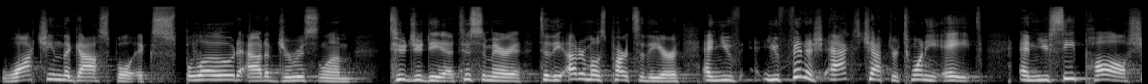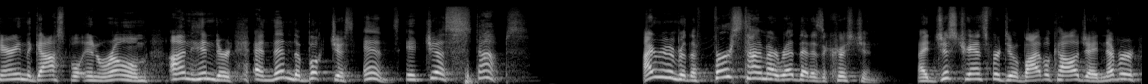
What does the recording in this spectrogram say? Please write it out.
watching the gospel explode out of Jerusalem to Judea, to Samaria, to the uttermost parts of the earth. And you you finish Acts chapter 28 and you see Paul sharing the gospel in Rome unhindered. And then the book just ends, it just stops. I remember the first time I read that as a Christian. I just transferred to a Bible college. I had never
